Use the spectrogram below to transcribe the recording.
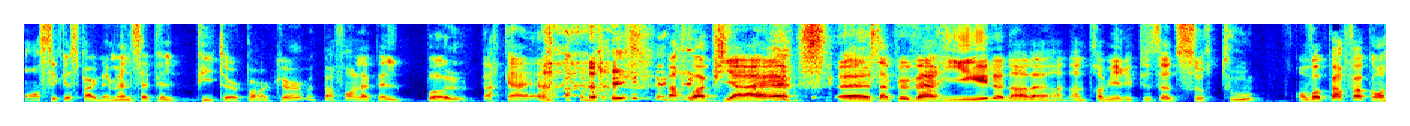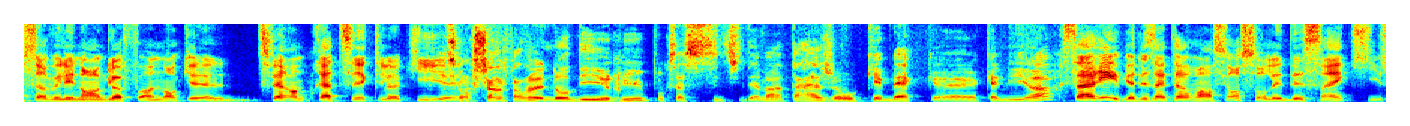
on sait que Spider-Man s'appelle Peter Parker, mais parfois on l'appelle Paul Parker, parfois Pierre. ça peut varier là, dans, dans, le premier épisode surtout. On va parfois conserver les noms anglophones. Donc, il y a différentes pratiques là, qui. Est-ce qu'on change par exemple le nom des rues pour que ça se situe davantage au Québec euh, qu'à New York? Ça arrive. Il y a des interventions sur les dessins, qui,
